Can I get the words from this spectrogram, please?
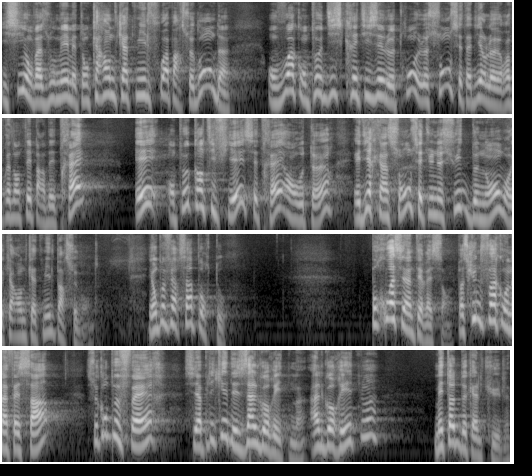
ici, on va zoomer, mettons, 44 000 fois par seconde, on voit qu'on peut discrétiser le, son, c'est-à-dire le représenter par des traits, et on peut quantifier ces traits en hauteur et dire qu'un son, c'est une suite de nombres 44 000 par seconde. Et on peut faire ça pour tout. Pourquoi c'est intéressant? Parce qu'une fois qu'on a fait ça, ce qu'on peut faire, c'est appliquer des algorithmes. Algorithmes, méthode de calcul.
